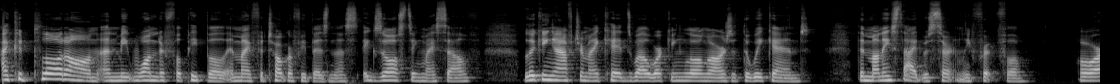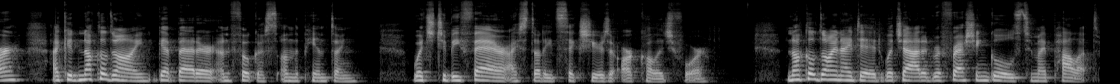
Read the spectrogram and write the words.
I could plod on and meet wonderful people in my photography business, exhausting myself, looking after my kids while working long hours at the weekend. The money side was certainly fruitful. Or I could knuckle down, get better, and focus on the painting, which, to be fair, I studied six years at art college for. Knuckle down I did, which added refreshing goals to my palette.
